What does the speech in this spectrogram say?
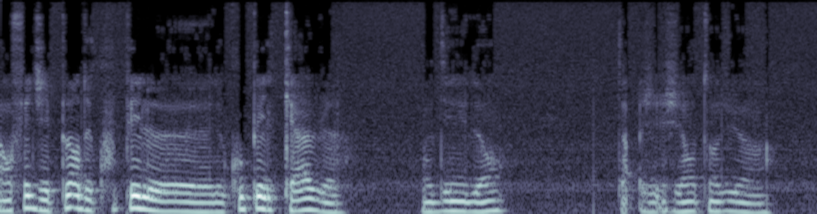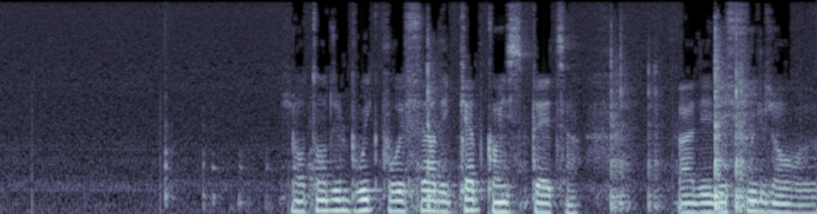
En fait, j'ai peur de couper le, de couper le câble en dénudant. J'ai entendu un... J'ai entendu le bruit que pourrait faire des câbles quand ils se pètent. Enfin, des, fils, genre, euh,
